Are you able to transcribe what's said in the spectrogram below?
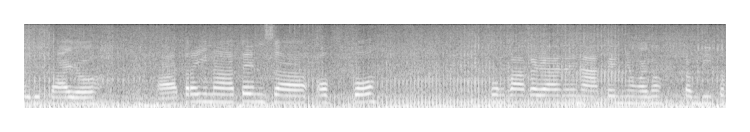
ulit tayo Ah, try natin sa off ko kung kakayanin natin yung ano tag dito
